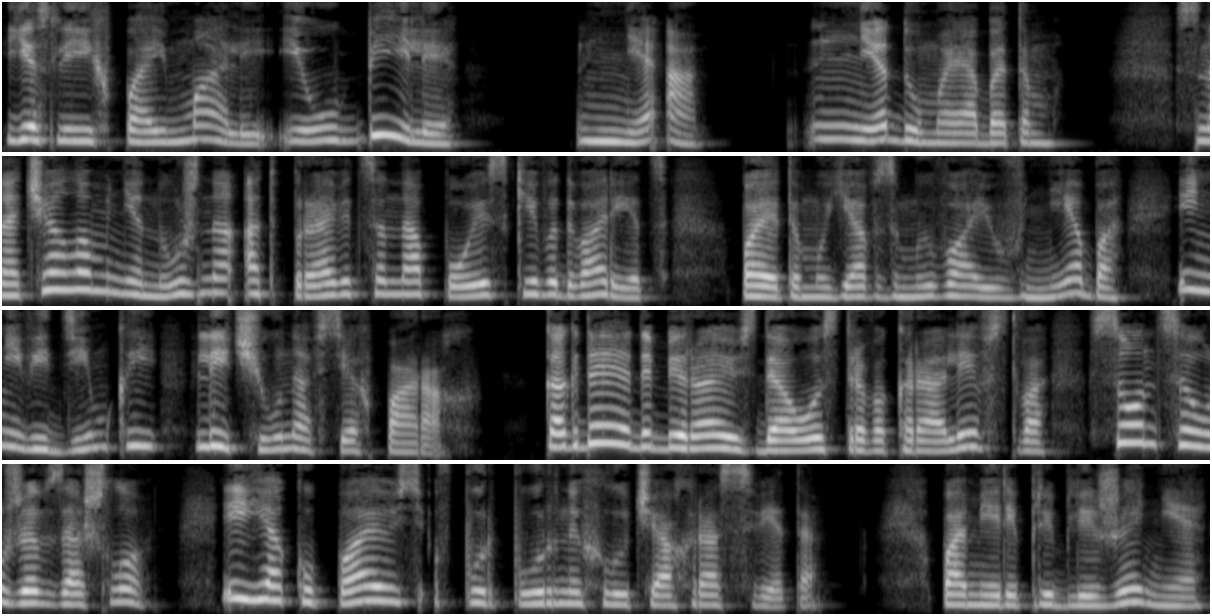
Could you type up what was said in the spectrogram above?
если их поймали и убили... Не-а, не думай об этом. Сначала мне нужно отправиться на поиски во дворец, поэтому я взмываю в небо и невидимкой лечу на всех парах. Когда я добираюсь до острова Королевства, солнце уже взошло, и я купаюсь в пурпурных лучах рассвета. По мере приближения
